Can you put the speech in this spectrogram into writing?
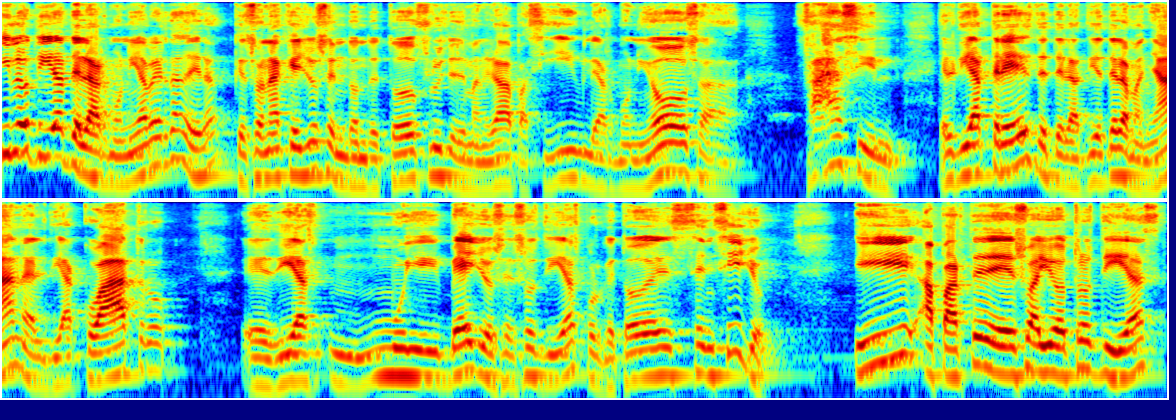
Y los días de la armonía verdadera, que son aquellos en donde todo fluye de manera apacible, armoniosa, fácil. El día 3 desde las 10 de la mañana, el día 4 eh, días muy bellos esos días porque todo es sencillo. Y aparte de eso hay otros días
